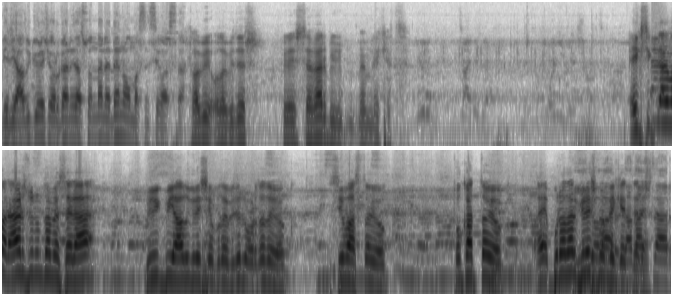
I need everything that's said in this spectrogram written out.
Bir yağlı güreş organizasyonunda neden olmasın Sivas'ta? Tabii olabilir. Güreş sever bir memleket. Eksikler var. Erzurum'da mesela büyük bir yağlı güreş yapılabilir. Orada da yok. Sivas'ta yok. Tokat'ta yok. E, buralar güreş memleketleri. Dadaşlar,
